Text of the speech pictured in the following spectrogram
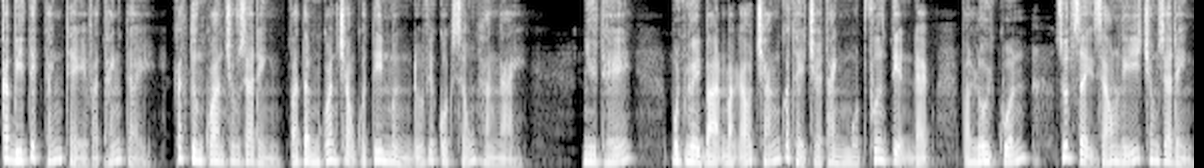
các bí tích thánh thể và thánh tẩy, các tương quan trong gia đình và tầm quan trọng của tin mừng đối với cuộc sống hàng ngày. Như thế, một người bạn mặc áo trắng có thể trở thành một phương tiện đẹp và lôi cuốn, giúp dạy giáo lý trong gia đình,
